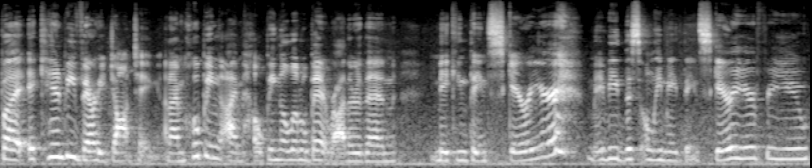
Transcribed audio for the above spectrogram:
but it can be very daunting. And i'm hoping i'm helping a little bit rather than making things scarier. Maybe this only made things scarier for you.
